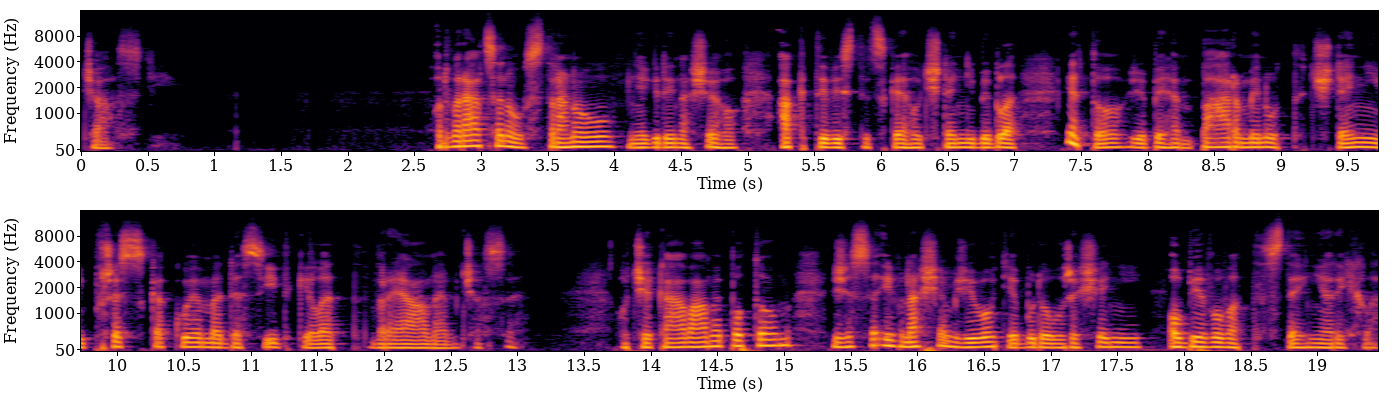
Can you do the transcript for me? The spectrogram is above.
částí. Odvrácenou stranou někdy našeho aktivistického čtení Bible je to, že během pár minut čtení přeskakujeme desítky let v reálném čase. Očekáváme potom, že se i v našem životě budou řešení objevovat stejně rychle.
